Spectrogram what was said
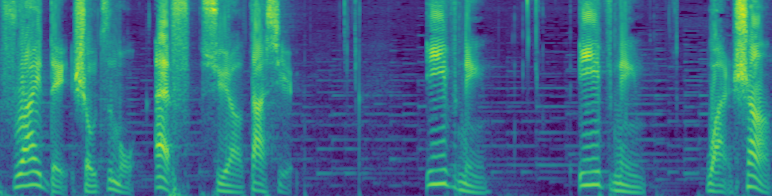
，Friday 首字母 F 需要大写。Evening evening 晚上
